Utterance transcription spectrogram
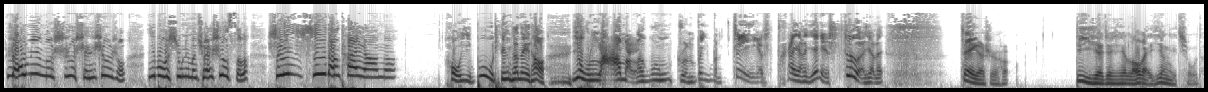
饶命啊！射神射手，你把我兄弟们全射死了，谁谁当太阳啊？”后羿不听他那套，又拉满了弓，准备把这个太阳也给射下来。这个时候，地下这些老百姓也求他：“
